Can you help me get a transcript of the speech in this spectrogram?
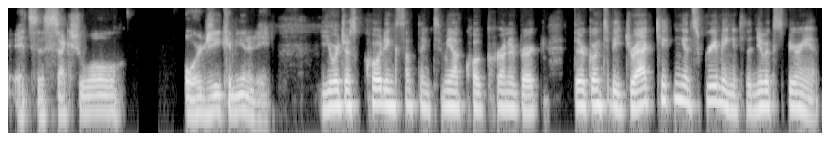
It's a sexual orgy community. You were just quoting something to me. I'll quote Cronenberg. They're going to be drag kicking and screaming into the new experience.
